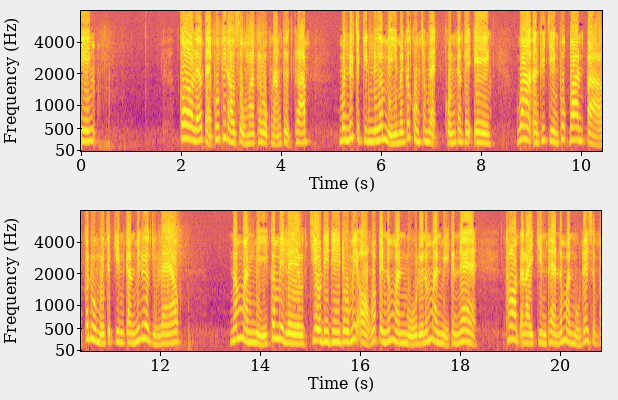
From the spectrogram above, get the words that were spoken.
ทิ้ง ก็แล้วแต่พวกที่เราส่งมาถลกหนังเถิดครับ มันนึกจะกินเนื้อหมีมันก็คงชำแหละขนกันไปเอง ว่าอันที่จริงพวกบ้านป่าก็ดูเหมือนจะกินกันไม่เลือกอยู่แล้ว น้ำมันหมีก็ไม่เลว เจียวดี ๆ ดูไม่ออกว่าเป็นน้ำมันหมูหรือน้ำมันหมีกันแน่ ทอดอะไรกินแทนน้ำมันหมูได้สบ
